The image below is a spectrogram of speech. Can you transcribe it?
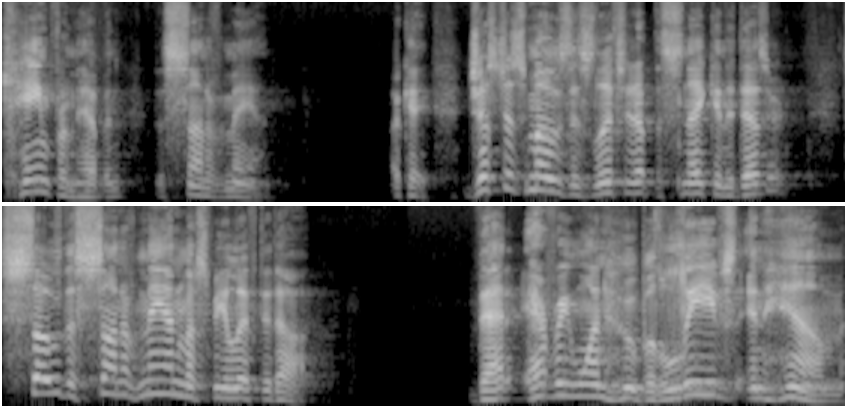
came from heaven, the Son of Man. Okay, just as Moses lifted up the snake in the desert, so the Son of Man must be lifted up, that everyone who believes in him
